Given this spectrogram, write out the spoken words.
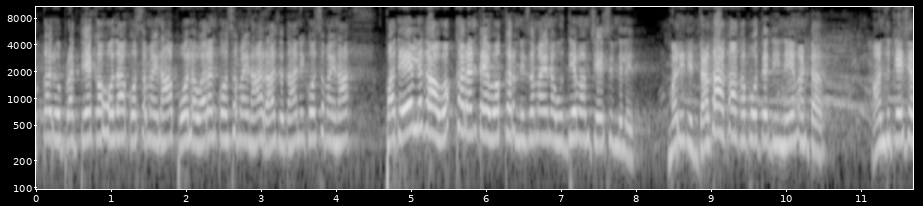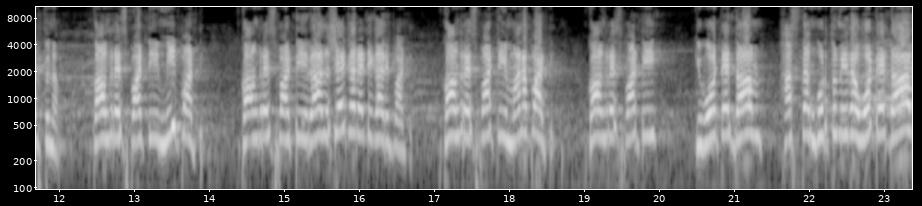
ఒక్కరు ప్రత్యేక హోదా కోసమైనా పోలవరం కోసమైనా రాజధాని కోసమైనా పదేళ్ళుగా ఒక్కరంటే ఒక్కరు నిజమైన ఉద్యమం చేసింది లేదు. మరి ఇది దగా కాకపోతే దీన్ని ఏమంటారు అందుకే చెప్తున్నా. కాంగ్రెస్ పార్టీ మీ పార్టీ కాంగ్రెస్ పార్టీ రాజశేఖర్ రెడ్డి గారి పార్టీ కాంగ్రెస్ పార్టీ మన పార్టీ కాంగ్రెస్ పార్టీకి ఓటేద్దాం హస్తం గుర్తు మీద ఓటేద్దాం.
